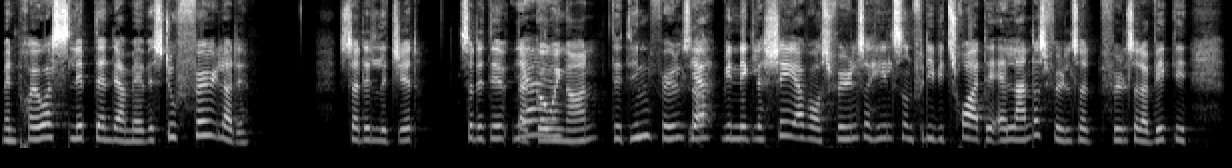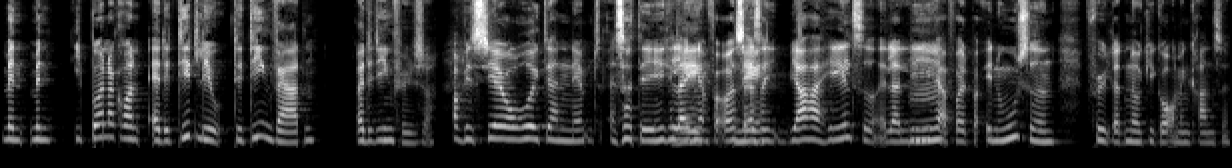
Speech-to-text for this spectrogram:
men prøv at slippe den der med, hvis du føler det, så er det legit. Så er det det, der Ja, er going on. Det er dine følelser. Ja, vi negligerer vores følelser hele tiden, fordi vi tror, at det er alle andres følelser, følelser der er vigtige. Men, men i bund og grund er det dit liv, det er din verden, og det er dine følelser. Og vi siger jo overhovedet ikke, det er nemt. Altså, det er ikke- heller ikke nemt for os. nej. Altså, jeg har hele tiden, eller lige mm. her for et par, en uge siden, følt, at noget gik over min grænse.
